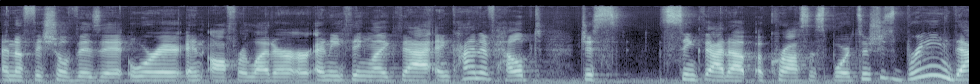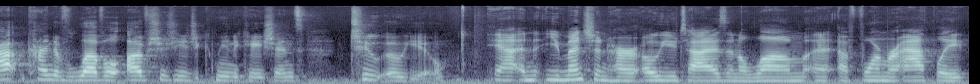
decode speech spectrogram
an official visit or an offer letter or anything like that and kind of helped just sync that up across the sport so she's bringing that kind of level of strategic communications to OU yeah and you mentioned her OU ties an alum a former athlete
